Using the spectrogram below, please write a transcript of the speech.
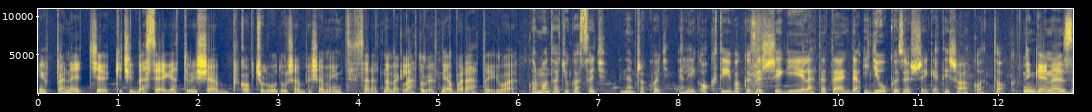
éppen egy kicsit beszélgetősebb, kapcsolódósabb eseményt szeretne meglátogatni a barátaival. Akkor mondhatjuk azt, hogy nem csak, hogy elég aktív a közösségi életetek, de így jó közösséget is alkottok. Igen, ez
